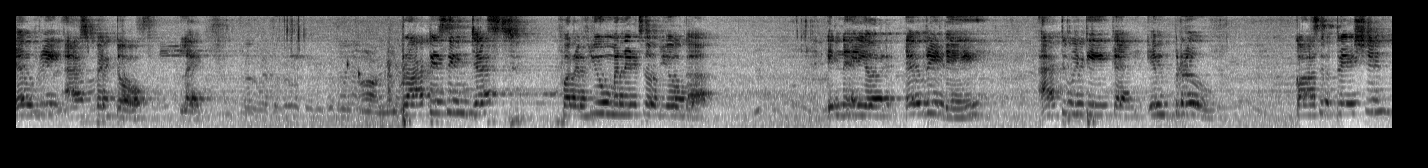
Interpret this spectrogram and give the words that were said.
every aspect of life. Practicing just for a few minutes of yoga in your everyday activity can improve concentration,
